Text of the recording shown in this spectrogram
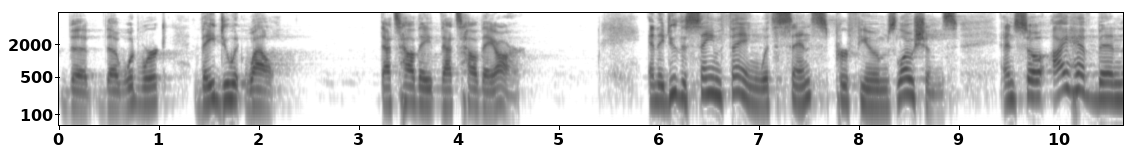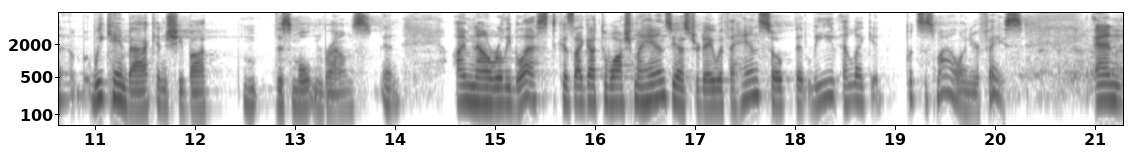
the, the woodwork. They do it well. That's how they, that's how they are. And they do the same thing with scents, perfumes, lotions. And so I have been, we came back and she bought this Molton Browns. And I'm now really blessed because I got to wash my hands yesterday with a hand soap that leave, like it puts a smile on your face. And,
